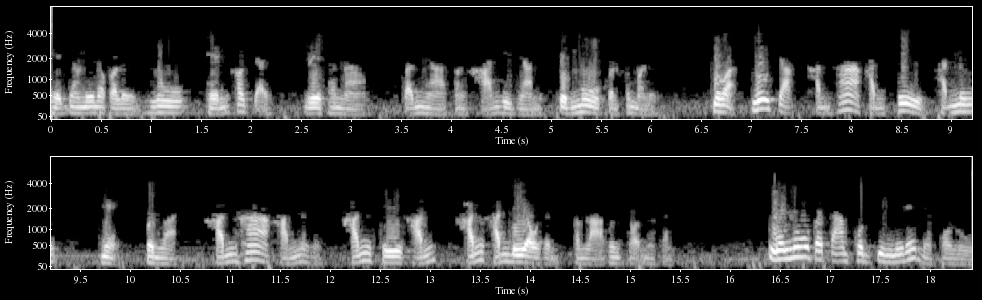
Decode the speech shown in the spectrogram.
เห็นอย่างนี้เราก็เลย รู้เห็นเข้าใจเวทนา สัญญาสังขารวิญญาณเป็นมู่กันขึ้นมาเลยคือว่ารู้จักขันห้าขันสี่ขันหนึ่งเนี่ยเป็นว่าขันห้าขันนั่นขันสี่ขันขันขันเดียวกันตำราเพิ่นสอนเหมือนกันเรียนรู้ไปตามคนจริงนี้ได้เนี่ยพอรู้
